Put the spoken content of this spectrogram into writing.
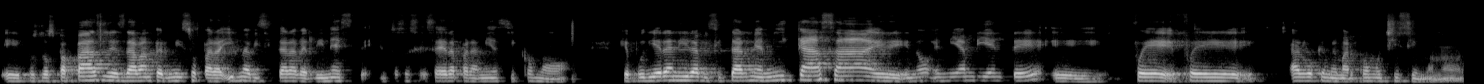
eh, pues los papás les daban permiso para irme a visitar a Berlín Este. Entonces, esa era para mí así como que pudieran ir a visitarme a mi casa, eh, ¿no? en mi ambiente, eh, fue, fue algo que me marcó muchísimo, ¿no?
